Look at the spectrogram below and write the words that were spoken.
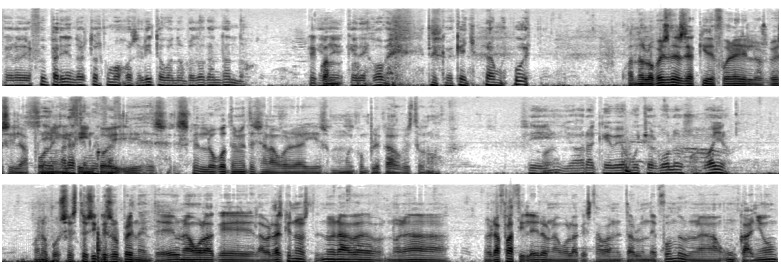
pero le fui perdiendo. Esto es como Joselito cuando empezó cantando, Que que, cuando- de, que de joven, de pequeño era muy bueno. Cuando lo ves desde aquí de fuera y los ves y la Sí, ponen muy 5 y, y dices, es que luego te metes en la bolera y es muy complicado esto, ¿no? Sí, Bueno. y ahora que veo muchos bolos, bueno, Bueno, pues esto sí que es sorprendente, ¿eh? Una bola que la verdad es que no, no era, no, era, no era fácil, era una bola que estaba en el tablón de fondo, era una- un cañón,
